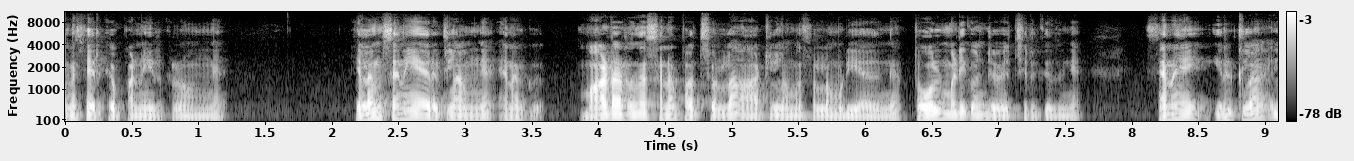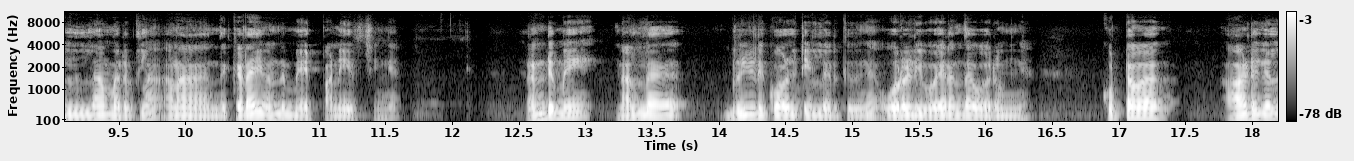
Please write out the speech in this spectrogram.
இனச்சேர்க்கை பண்ணியிருக்கிறோங்க இளம் சனையாக இருக்கலாமுங்க. எனக்கு மாடாக இருந்தால் செனை பார்த்து சொல்லலாம். ஆட்டில் நம்ம சொல்ல முடியாதுங்க. தோல் மடி கொஞ்சம் வச்சுருக்குதுங்க. செனை இருக்கலாம் இல்லாமல் இருக்கலாம். ஆனால் இந்த கிடாய் வந்து மேட் பண்ணிருச்சுங்க. ரெண்டுமே நல்ல ப்ரீடு குவாலிட்டியில் இருக்குதுங்க. ஒரு அடி உயரந்தான் வருங்க. குட்டை ஆடுகள்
